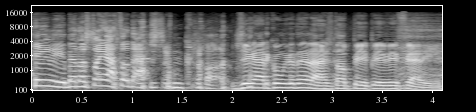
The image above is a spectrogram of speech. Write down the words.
tévében a saját adásunkról. JR konkrétan elásta a PPV felét.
